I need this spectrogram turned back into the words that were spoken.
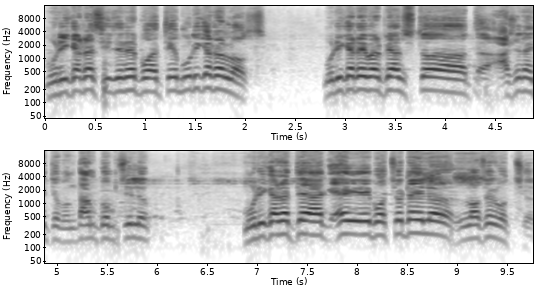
মুড়ি কাটা সিজনের পর থেকে মুড়ি কাটা লস মুড়ি কাটা এবার পেঁয়াজ তো আসে নাই তেমন দাম কম ছিল মুড়ি কাটাতে এই এই বছরটাই লসের বছর।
